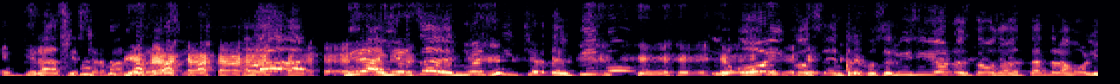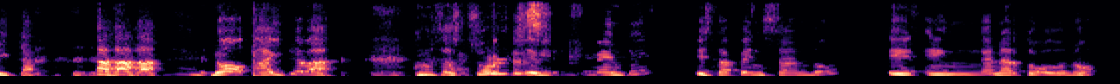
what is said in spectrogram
Gracias, hermano. Gracias. Ah, mira, ayer se venido el teacher del Pino. Hoy, entre José Luis y yo, nos estamos aventando la bolita. no, ahí te va. Cruz Azul, evidentemente, está pensando en, en, ganar todo, ¿no?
